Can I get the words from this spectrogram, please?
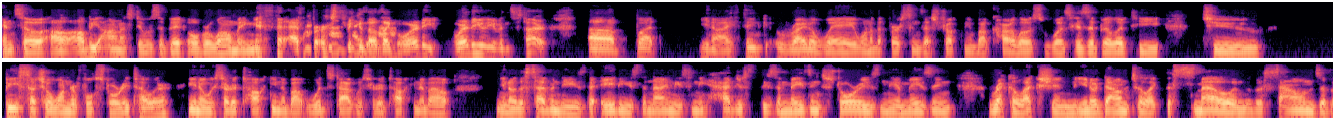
And so I'll, I'll be honest, it was a bit overwhelming at first because I was like, where do you where do you even start? Uh, but you know, I think right away one of the first things that struck me about Carlos was his ability to be such a wonderful storyteller. You know, we started talking about Woodstock, we started talking about, you know, the 70s, the 80s, the 90s, and he had just these amazing stories and the amazing recollection, you know, down to like the smell and the sounds of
